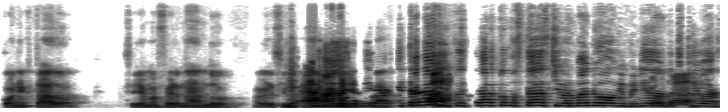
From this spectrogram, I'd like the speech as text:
conectado, se llama Fernando. A ver si lo. Ah, mira, ¿qué tal? Ah. ¿Cómo estás, chivo hermano? Bienvenido a los chivas.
